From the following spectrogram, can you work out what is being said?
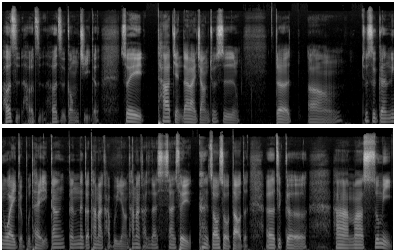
核子核子核子攻击的，所以他简单来讲就是的，嗯，就是跟另外一个不太，刚跟那个塔纳卡不一样，塔纳卡是在十三岁 遭受到的，呃，这个哈马苏米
